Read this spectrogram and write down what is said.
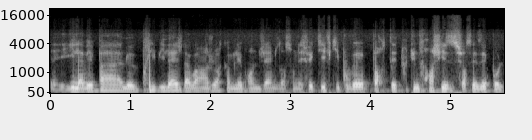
il n'avait pas le privilège d'avoir un joueur comme LeBron James dans son effectif qui pouvait porter toute une franchise sur ses épaules.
